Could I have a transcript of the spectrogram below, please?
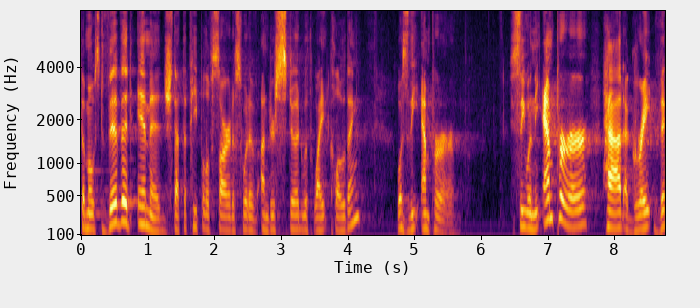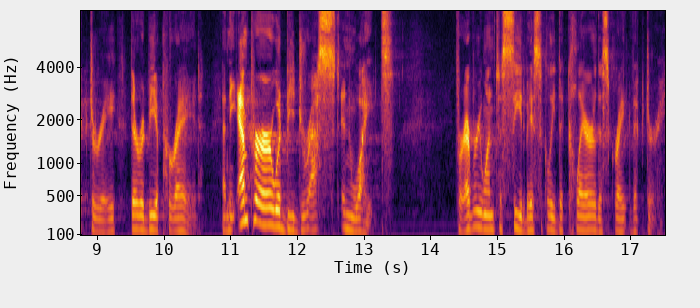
the most vivid image that the people of Sardis would have understood with white clothing was the emperor. You see, when the emperor had a great victory, there would be a parade, and the emperor would be dressed in white for everyone to see, to basically declare this great victory.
